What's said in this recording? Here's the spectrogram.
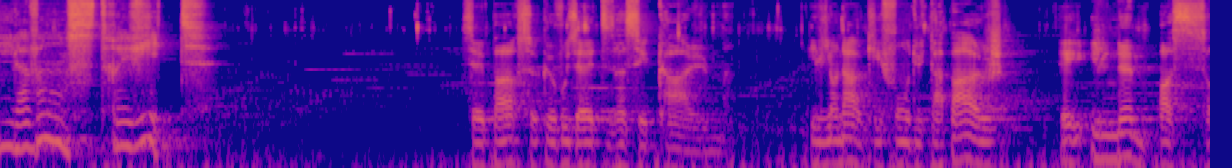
il avance très vite. C'est parce que vous êtes assez calme. Il y en a qui font du tapage et ils n'aiment pas ça.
